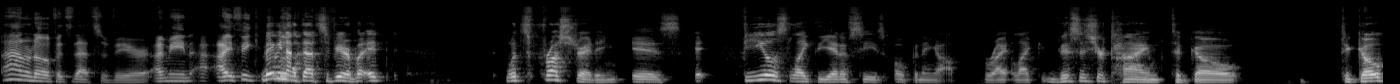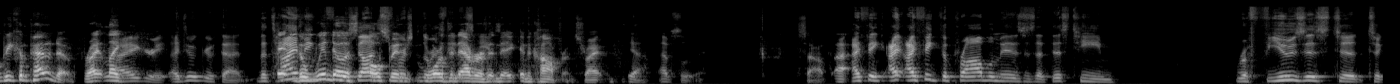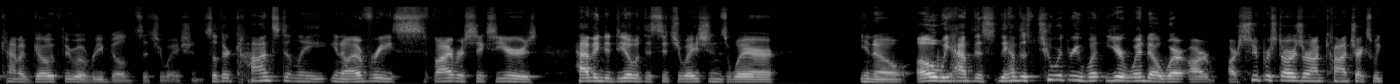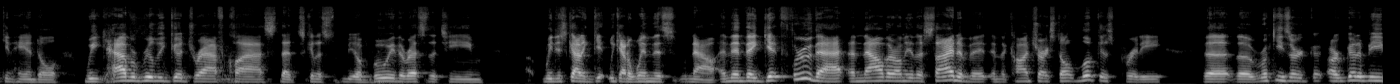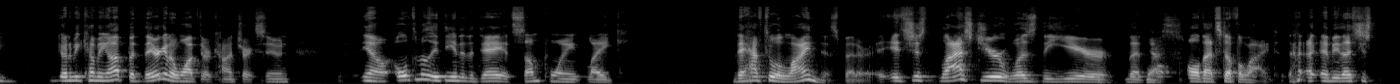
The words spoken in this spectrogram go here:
I don't know if it's that severe. I mean, I think maybe look, not that severe, but it. What's frustrating is it feels like the NFC is opening up, right? Like this is your time to go to go be competitive, right? Like I agree. I do agree with that. The timing, the window is open more than ever in the, in the conference, right? Yeah, absolutely. So uh, I think I, I think the problem is is that this team refuses to to kind of go through a rebuild situation. So they're constantly, you know, every five or six years having to deal with the situations where you know, oh, we have this, we have this two or three year window where our our superstars are on contracts we can handle. We have a really good draft class that's going to you know buoy the rest of the team. We just got to get, we got to win this now. And then they get through that, and now they're on the other side of it, and the contracts don't look as pretty. The the rookies are are going to be going to be coming up, but they're going to want their contract soon. You know, ultimately, at the end of the day, at some point, like they have to align this better. It's just last year was the year that Yes. all, all that stuff aligned. I mean, that's just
